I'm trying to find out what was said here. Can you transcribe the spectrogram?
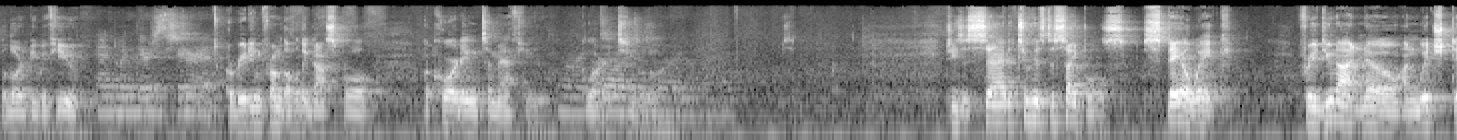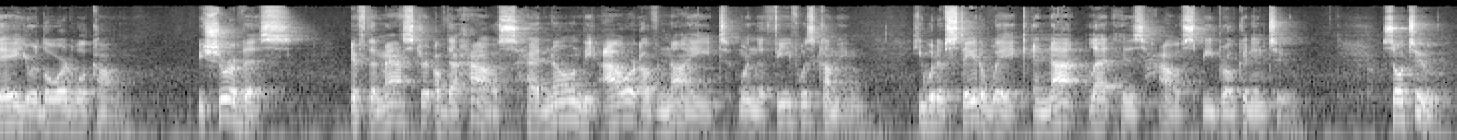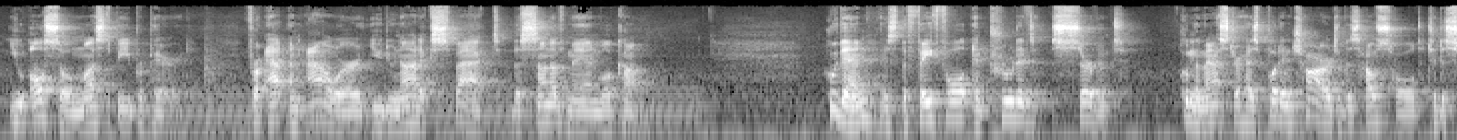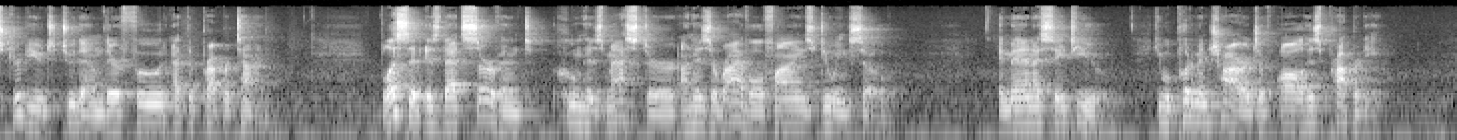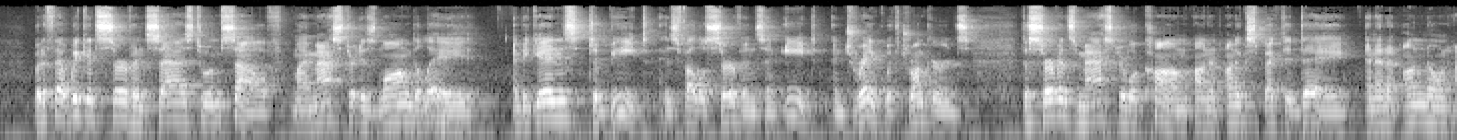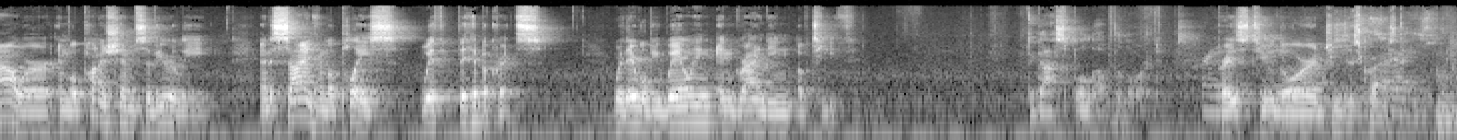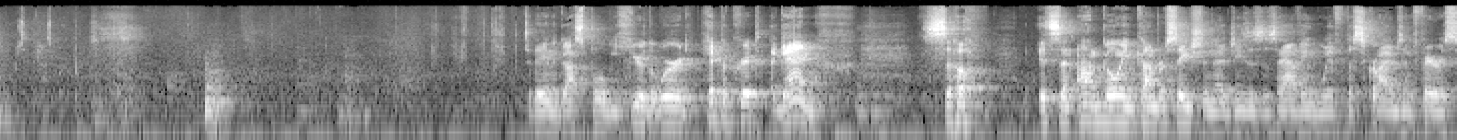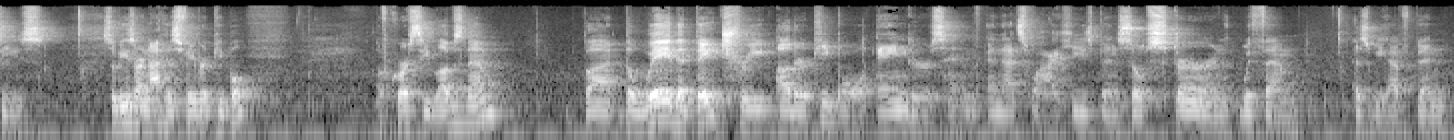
The Lord be with you. And with your spirit. A reading from the Holy Gospel according to Matthew. Glory, Glory to you, Lord. Jesus said to his disciples, Stay awake, for you do not know on which day your Lord will come. Be sure of this if the master of the house had known the hour of night when the thief was coming, he would have stayed awake and not let his house be broken into. So, too, you also must be prepared. For at an hour you do not expect the Son of Man will come. Who then is the faithful and prudent servant whom the master has put in charge of his household to distribute to them their food at the proper time? Blessed is that servant whom his master on his arrival finds doing so. Amen, I say to you, he will put him in charge of all his property. But if that wicked servant says to himself, My master is long delayed, and begins to beat his fellow servants and eat and drink with drunkards, the servant's master will come on an unexpected day and at an unknown hour and will punish him severely and assign him a place with the hypocrites, where there will be wailing and grinding of teeth. The Gospel of the Lord. Praise, Praise to you, Lord Jesus Christ. Christ. Today in the gospel, we hear the word hypocrite again. So it's an ongoing conversation that Jesus is having with the scribes and Pharisees. So these are not his favorite people. Of course, he loves them, but the way that they treat other people angers him, and that's why he's been so stern with them, as we have been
